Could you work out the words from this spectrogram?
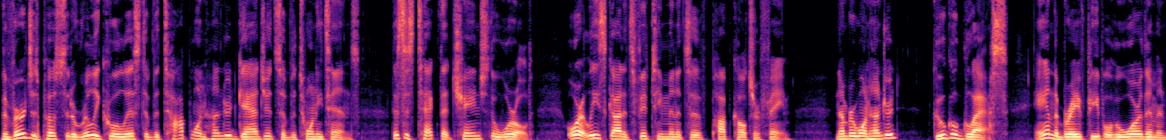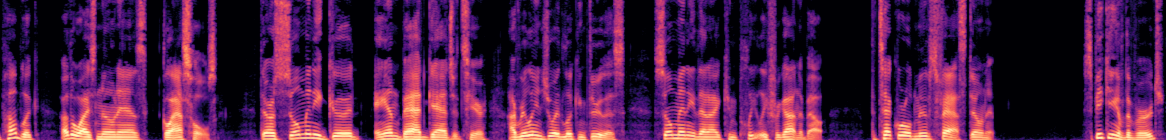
The Verge has posted a really cool list of the top 100 gadgets of the 2010s. This is tech that changed the world, or at least got its 15 minutes of pop culture fame. Number 100 Google Glass, and the brave people who wore them in public, otherwise known as glassholes. There are so many good and bad gadgets here. I really enjoyed looking through this so many that I completely forgotten about. The tech world moves fast, don't it? Speaking of The Verge,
